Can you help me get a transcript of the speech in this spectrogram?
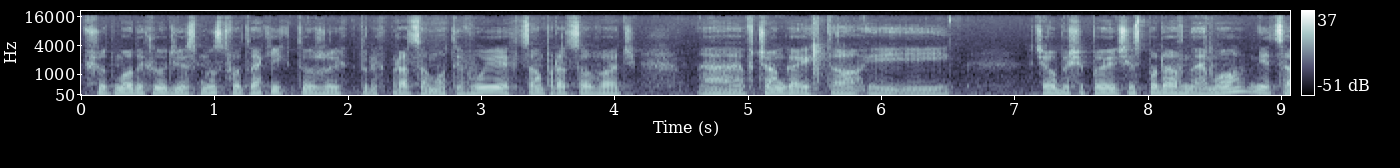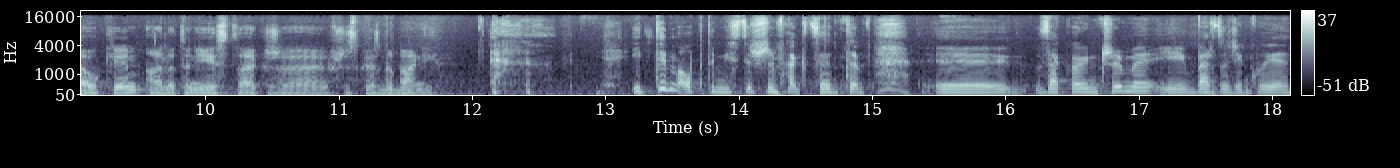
Wśród młodych ludzi jest mnóstwo takich, którzy, których praca motywuje, chcą pracować, e, wciąga ich to i, i chciałoby się powiedzieć jest po dawnemu, nie całkiem, ale to nie jest tak, że wszystko jest do bani. I tym optymistycznym akcentem yy, zakończymy i bardzo dziękuję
